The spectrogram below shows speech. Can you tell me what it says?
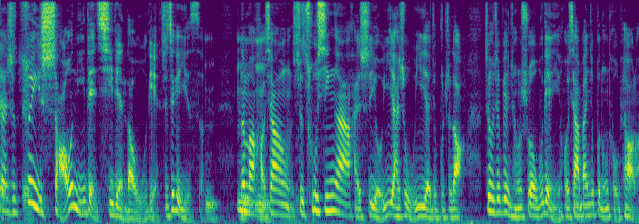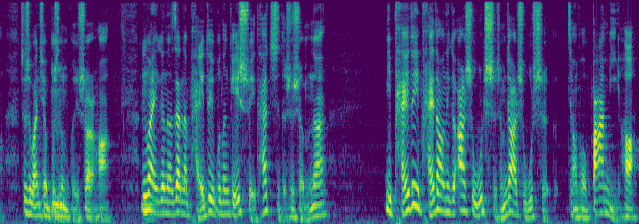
但是最少你得七点到五点，是这个意思。嗯。那么好像是粗心啊，还是有意还是无意啊，就不知道。最后就变成说五点以后下班就不能投票了，这是完全不是那么回事儿哈。另外一个呢，在那排队不能给水，它指的是什么呢？你排队排到那个二十五尺，什么叫二十五尺？江峰八米哈，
